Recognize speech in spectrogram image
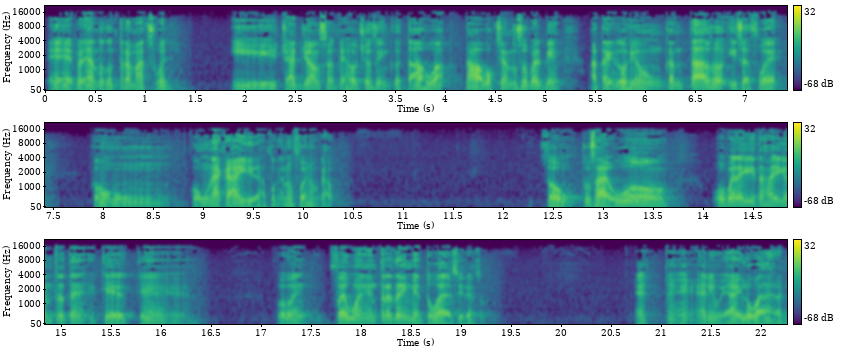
eh, peleando contra Maxwell. Y Chad Johnson, que es 8-5, estaba, estaba boxeando súper bien hasta que cogió un cantazo y se fue con, un, con una caída, porque no fue knockout. So, tú sabes, hubo, hubo peleitas ahí que, que, que fue, buen, fue buen entretenimiento, voy a decir eso. Este, anyway, ahí lo voy a dejar.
